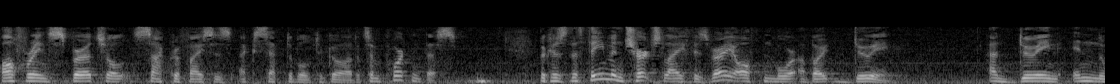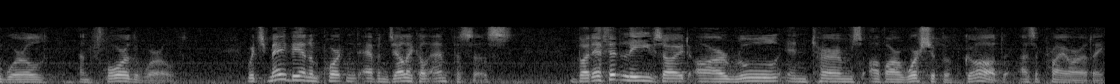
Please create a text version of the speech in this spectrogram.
offering spiritual sacrifices acceptable to God. It's important this, because the theme in church life is very often more about doing, and doing in the world and for the world which may be an important evangelical emphasis, but if it leaves out our role in terms of our worship of God as a priority,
